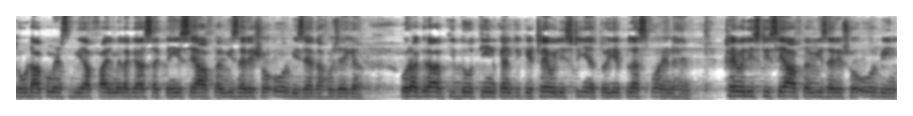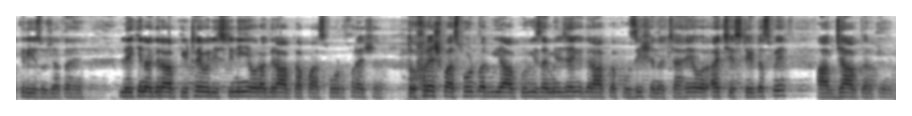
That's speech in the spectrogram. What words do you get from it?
तो डॉक्यूमेंट्स भी आप फ़ाइल में लगा सकते हैं। इससे आपका वीज़ा रेशो और भी ज़्यादा हो जाएगा। और अगर आपकी दो तीन कंट्री की ट्रेवल हिस्ट्री है तो ये प्लस पॉइंट है। ट्रेवल हिस्ट्री से आपका वीज़ा रेशो और भी इंक्रीज़ हो जाता है। लेकिन अगर आपकी ट्रेवल हिस्ट्री नहीं है और अगर आपका पासपोर्ट फ्रेश है तो फ्रेश पासपोर्ट पर भी आपको वीज़ा मिल जाएगा। अगर आपका पोजीशन अच्छा है और अच्छे स्टेटस पे आप जॉब करते हैं।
